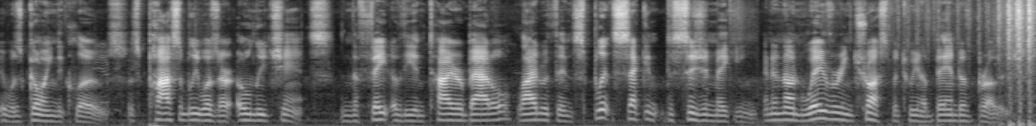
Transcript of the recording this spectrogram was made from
it was going to close. This possibly was our only chance, and the fate of the entire battle lied within split second decision making and an unwavering trust between a band of brothers.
